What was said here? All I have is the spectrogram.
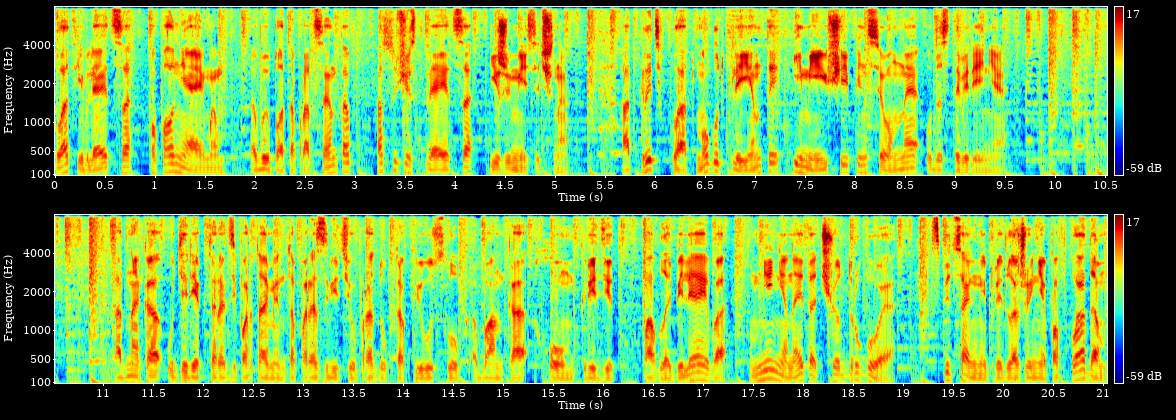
Вклад является пополняемым, выплата процентов осуществляется ежемесячно. Открыть вклад могут клиенты, имеющие пенсионное удостоверение. Однако у директора Департамента по развитию продуктов и услуг банка Home Credit Павла Беляева мнение на этот счет другое. Специальные предложения по вкладам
